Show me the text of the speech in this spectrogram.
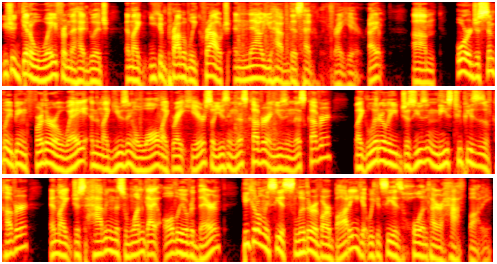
you should get away from the head glitch and like you can probably crouch and now you have this head glitch right here, right? Um, or just simply being further away and then like using a wall like right here. So using this cover and using this cover, like literally just using these two pieces of cover and like just having this one guy all the way over there, he could only see a slither of our body, yet we could see his whole entire half body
